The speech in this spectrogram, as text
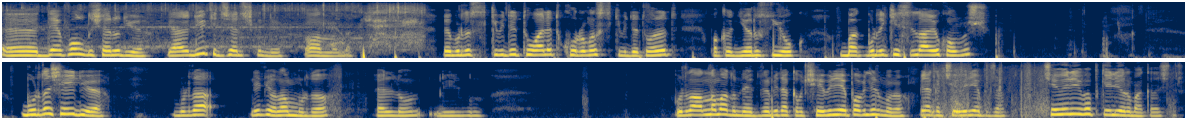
Ee, defol dışarı diyor. Yani diyor ki dışarı çıkın diyor. O anlamda. Ve burada Skibidi tuvalet koruma Skibidi tuvalet. Bakın yarısı yok. Bak buradaki silah yok olmuş. Burada şey diyor. Burada ne diyor lan burada? Eldon değil bu. Burada anlamadım dediğini. Bir dakika çeviri yapabilir bunu. Bir dakika çeviri yapacağım. Çeviri yapıp geliyorum arkadaşlar.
